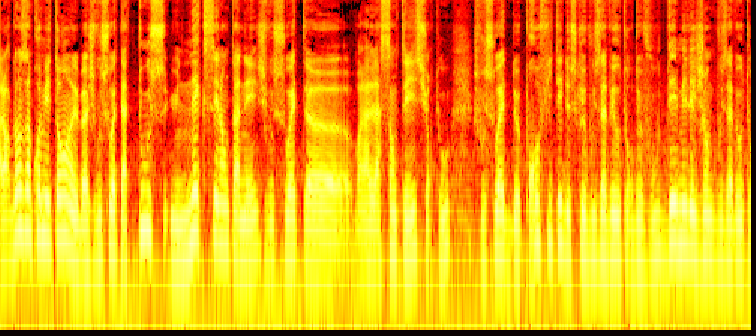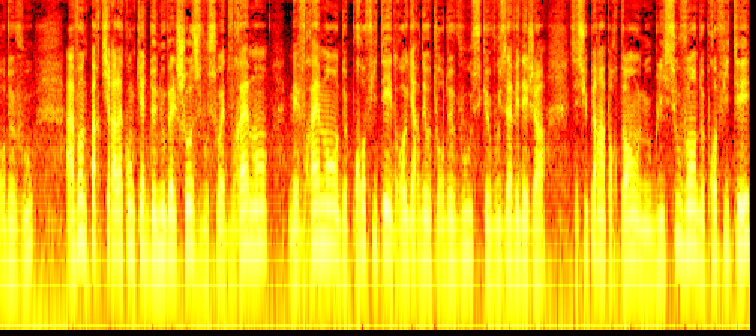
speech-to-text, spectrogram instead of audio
Alors dans un premier temps, eh ben, je vous souhaite à tous une excellente année. Je vous souhaite euh, voilà la santé surtout. Je vous souhaite de profiter de ce que vous avez autour de vous, d'aimer les gens que vous avez autour de vous. Avant de partir à la conquête de nouvelles choses, je vous souhaite vraiment, mais vraiment de profiter et de regarder autour de vous ce que vous avez déjà. C'est super important. On oublie souvent de profiter,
